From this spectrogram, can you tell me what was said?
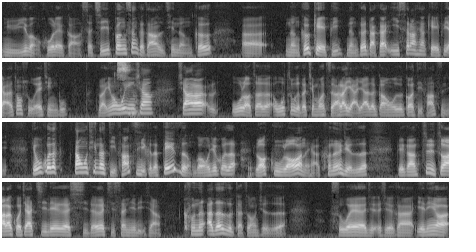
语言文化来讲，实际本身搿桩事体能够呃能够改变，能够大家意识浪向改变，也是一种社会进步，对伐？因为我印象像阿拉我老早是，我做搿只节目之后，阿拉爷爷是讲我是搞地方主义，就我觉着当我听到地方主义搿只单词个辰光，我就觉着老古老个，侬想，可能就是比如讲最早阿拉国家建立个前头个几十年里向，可能一直是搿种就是所谓个就就讲一定要。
